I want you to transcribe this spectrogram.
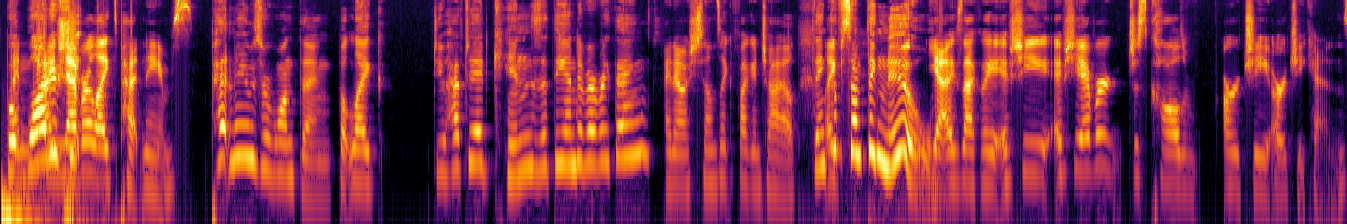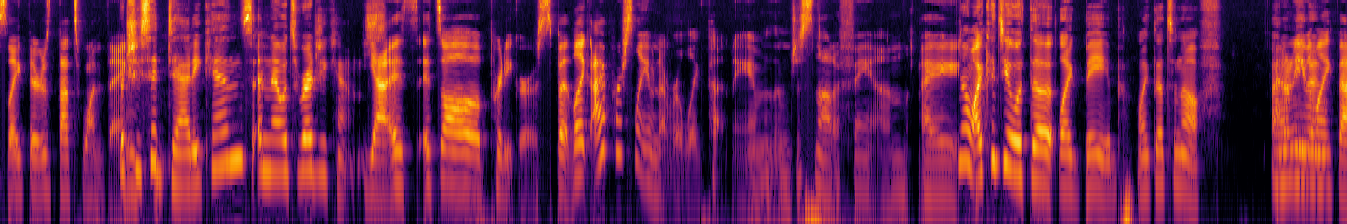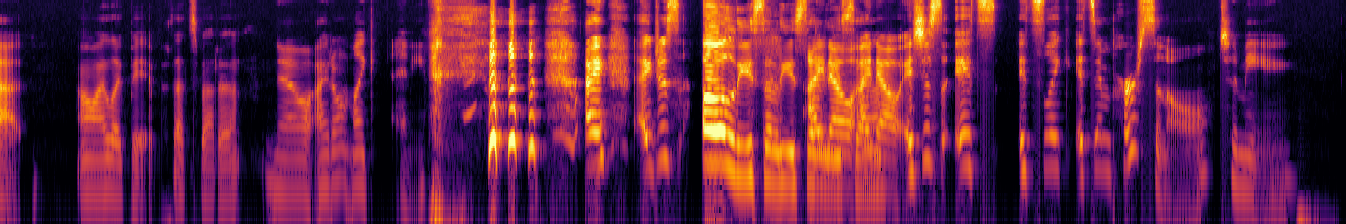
But I, why I she? never liked pet names. Pet names are one thing, but like, do you have to add kins at the end of everything? I know she sounds like a fucking child. Think Like- of something new. Yeah, exactly. If she if she ever just called Archie Archie Kins, like there's that's one thing. But she said Daddy Kins, and now it's Reggie Kins. yeah, it's it's all pretty gross. But like I personally have never liked pet names. I'm just not a fan. I No, I could deal with the like Babe. Like that's enough. I don't even like that. Oh, I like Babe. That's about it. No, I don't like anything. I I just Oh, Lisa, Lisa, I know, Lisa. I know. It's just it's it's like it's impersonal to me.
